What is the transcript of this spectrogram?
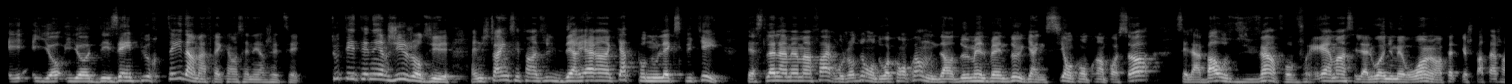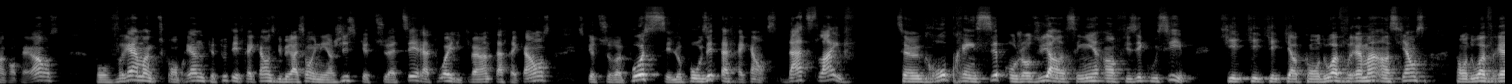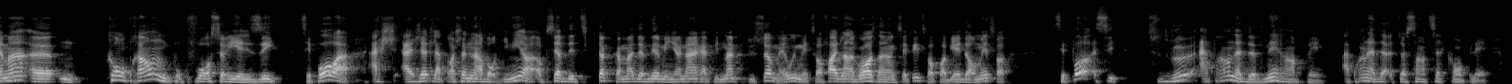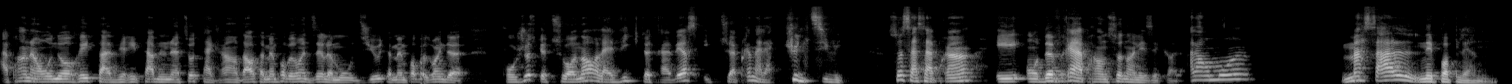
il y, a, des impuretés dans ma fréquence énergétique. Tout est énergie aujourd'hui. Einstein s'est fendu derrière en quatre pour nous l'expliquer. Tesla, la même affaire. Aujourd'hui, on doit comprendre. Dans 2022, gang, si on ne comprend pas ça, c'est la base du. Il faut vraiment, c'est la loi numéro un, en fait, que je partage en conférence. Il faut vraiment que tu comprennes que toutes tes fréquences, vibrations, énergie, ce que tu attires à toi est l'équivalent de ta fréquence. Ce que tu repousses, c'est l'opposé de ta fréquence. That's life. C'est un gros principe aujourd'hui enseigné en physique aussi, qu'on qui, doit vraiment en science, qu'on doit vraiment euh, comprendre pour pouvoir se réaliser. C'est pas euh, achète la prochaine Lamborghini, observe des TikTok, comment devenir millionnaire rapidement, puis tout ça. Mais oui, mais tu vas faire de l'angoisse, de l'anxiété, tu vas pas bien dormir. C'est pas tu veux apprendre à devenir en paix, apprendre à te sentir complet, apprendre à honorer ta véritable nature, ta grandeur. Tu n'as même pas besoin de dire le mot Dieu, tu n'as même pas besoin de. Il faut juste que tu honores la vie qui te traverse et que tu apprennes à la cultiver. Ça, ça s'apprend et on devrait apprendre ça dans les écoles. Alors moi, ma salle n'est pas pleine.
